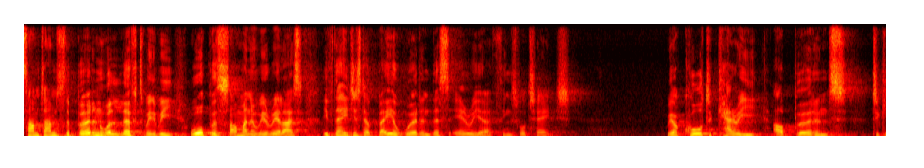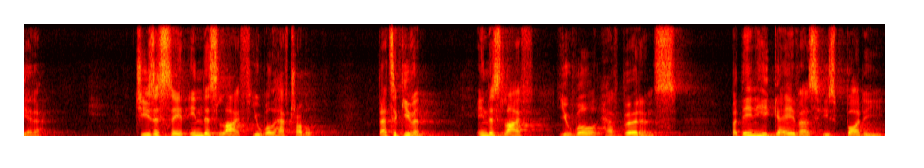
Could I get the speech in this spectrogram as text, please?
Sometimes the burden will lift when we walk with someone and we realize if they just obey the word in this area, things will change. We are called to carry our burdens together. Jesus said, In this life, you will have trouble. That's a given. In this life, you will have burdens. But then He gave us His body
